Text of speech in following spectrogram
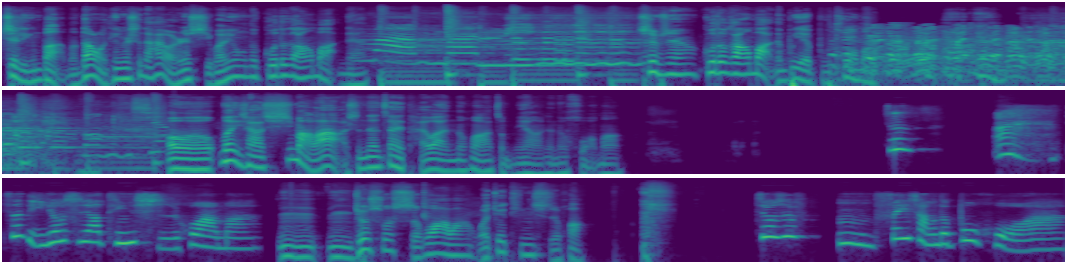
志玲版吗？但是我听说现在还有人喜欢用那郭德纲版的。是不是郭德纲版的不也不错吗？哦，问一下，喜马拉雅现在在台湾的话怎么样？现在火吗？这，哎，这里又是要听实话吗？嗯，你就说实话吧，我就听实话。就是，嗯，非常的不火啊，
